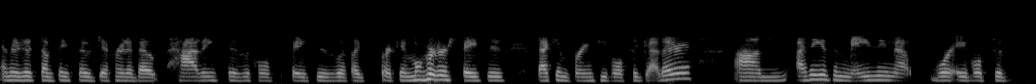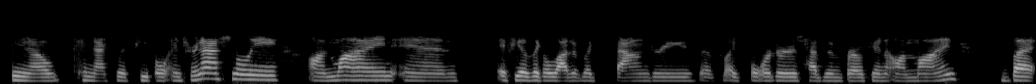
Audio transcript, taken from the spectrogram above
And there's just something so different about having physical spaces with like brick and mortar spaces that can bring people together. Um, I think it's amazing that we're able to you know, connect with people internationally, online, and it feels like a lot of like boundaries of like borders have been broken online. But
